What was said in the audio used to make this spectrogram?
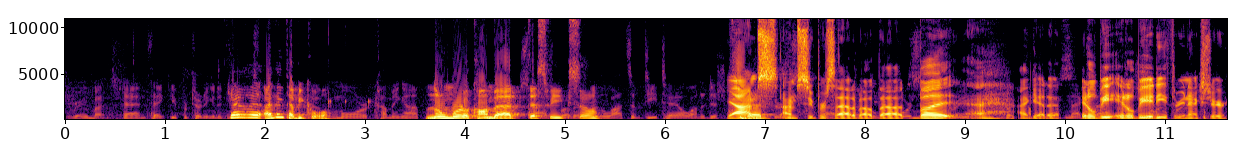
you very much. And thank you for tuning in to Yeah, I think that'd be cool. No Mortal Kombat this week, so Yeah, I'm I'm super sad about that, but eh, I get it. It'll be it'll be at E3 next year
